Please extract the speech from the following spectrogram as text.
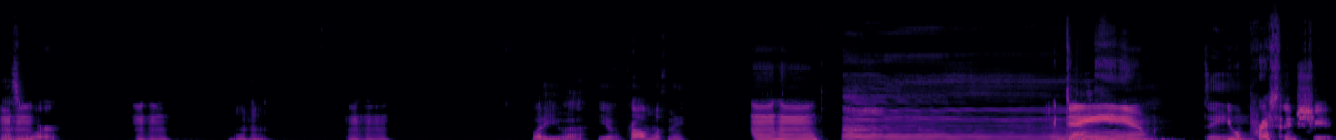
as it Mhm. were. Mm-hmm. Mm-hmm. Mm-hmm. What do you uh you have a problem with me? Mm-hmm. Mm, Damn, Damn. you oppressing and shit.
